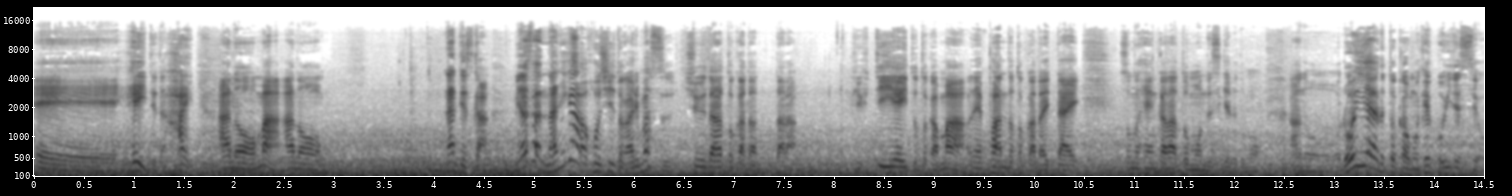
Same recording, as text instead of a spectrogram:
えー、へいってた。はい。あの、まあ、あの、何ですか皆さん何が欲しいとかあります？チューダーとかだったら。58とか、まあね、パンダとか大体、その辺かなと思うんですけれども、あの、ロイヤルとかも結構いいですよ。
